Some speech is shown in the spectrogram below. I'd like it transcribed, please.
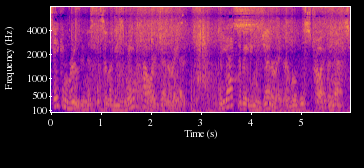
taken root in this facility's main power generator. Deactivating the generator will destroy the nest.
